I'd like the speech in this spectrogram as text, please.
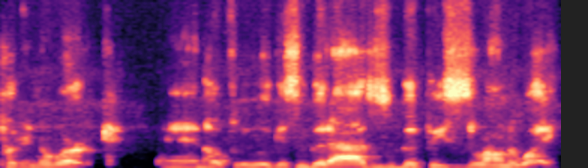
put in the work, and hopefully we'll get some good eyes and some good pieces along the way.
